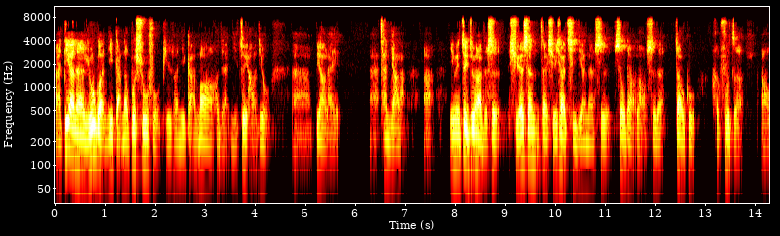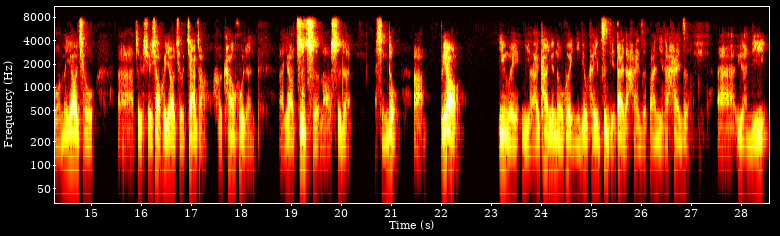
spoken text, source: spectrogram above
啊。第二呢，如果你感到不舒服，比如说你感冒或者你最好就啊不要来啊参加了，因为最重要的是学生在学校期间呢是受到老师的照顾。和负责啊，我们要求啊，这个学校会要求家长和看护人啊，要支持老师的行动啊，不要因为你来看运动会，你就可以自己带着孩子，把你的孩子啊远离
